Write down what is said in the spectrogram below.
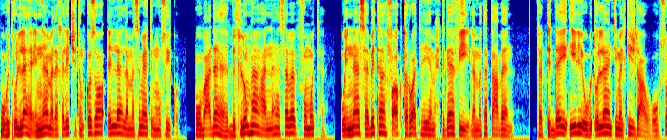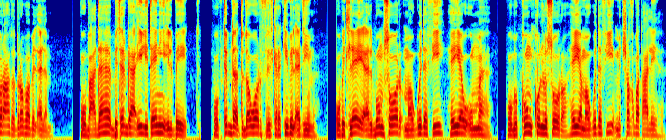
وبتقول لها إنها ما دخلتش تنقذها إلا لما سمعت الموسيقى. وبعدها بتلومها على إنها سبب في موتها. وإنها سابتها في أكتر وقت هي محتاجاها فيه لما كانت تعبانة. فبتتضايق إيلي وبتقول لها أنت مالكيش دعوة وبسرعة تضربها بالقلم. وبعدها بترجع إيلي تاني البيت وبتبدأ تدور في الكراكيب القديمة. وبتلاقي ألبوم صور موجودة فيه هي وأمها وبتكون كل صورة هي موجودة فيه متشخبط عليها.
